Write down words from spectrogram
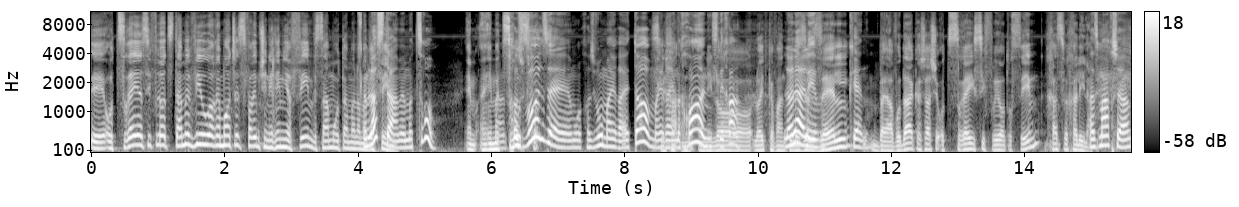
אה, עוצרי הספריות סתם הביאו ערימות של ספרים שנראים יפים ושמו אותם על המדפים. הם לא סתם, הם עצרו. הם, הם עצרו... חשבו ספר- על זה, הם חשבו מה ייראה טוב, מה ייראה נכון, אני סליחה. לא, לא התכוונתי לא. לזלזל כן. בעבודה הקשה שעוצרי ספריות עושים, חס וחלילה. אז מה עכשיו?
